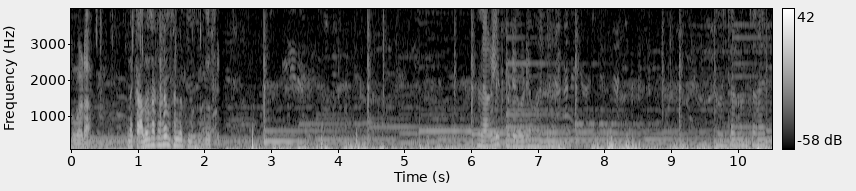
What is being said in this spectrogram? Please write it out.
वडा. नाही कालोसा कसं सांगत मग. लागली थोडे थोडे मस्त. दोन चार दोन चार आहेत.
